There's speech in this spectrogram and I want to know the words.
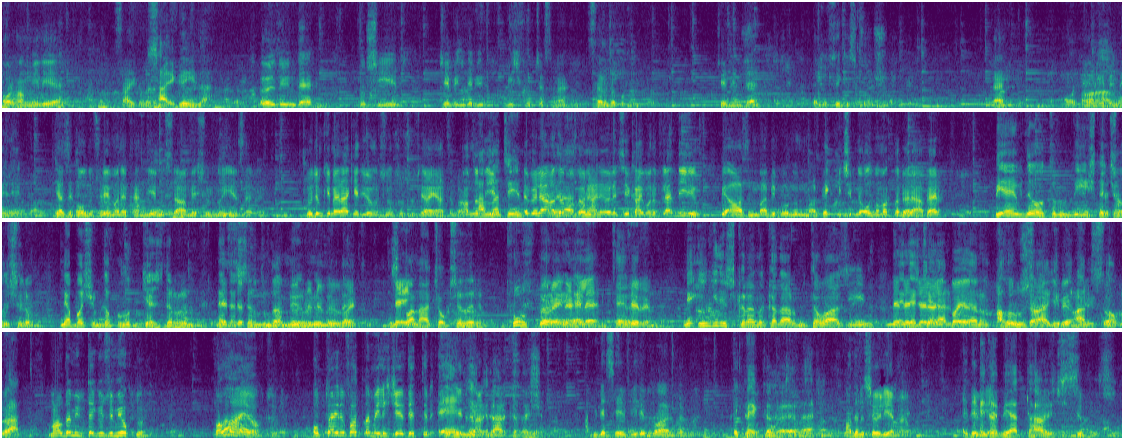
Orhan Veli'ye saygılarım. Saygıyla. Öldüğünde bu şiir cebinde bir diş fırçasına sarılı bulundu. Cebinde 38 kuruş. Ben Orhan Veli. Yazık oldu Süleyman Efendi'ye Mısra meşhurunun yazarı. Duydum ki merak ediyor musunuz hususi hayatımı? Anlatayım. Anlatayım. E böyle Evet, adamım böyle hani öyle sirk hayvanı falan değilim. Bir ağzım var, bir burnum var. Pek biçimde olmamakla beraber Bir evde oturur, bir işte Ne çalışırım. Ne başımda bulut gezdiririm, ne, Ne de sırtımda mübbet. Ne- Ispanağı çok severim. Puf böreğine hele biterim. Ne İngiliz kralı kadar mütevaziyim, ne, de Celal Bayar'ın ahır uşağı gibi aristokrat. Malda mülkte gözüm yoktur. Vallahi Vallahi yoktur. Oktay Rıfat'la Melih Cevdet'tir en, En yakın, yakın arkadaşım. arkadaşım. Bir de sevgilim vardı. Pek, Pek muhteber. Adını söyleyemem edebiyat, edebiyat tarihçisi bulsun.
